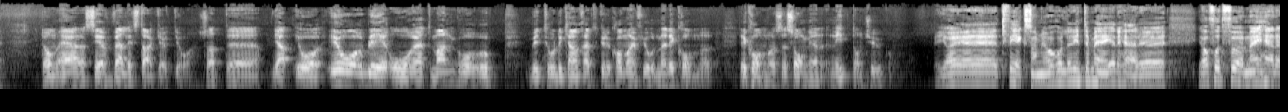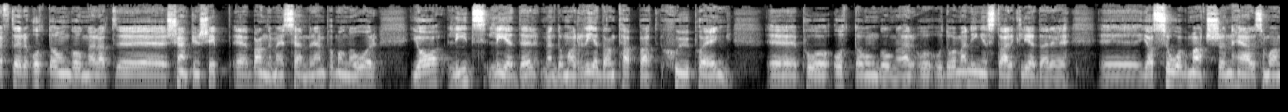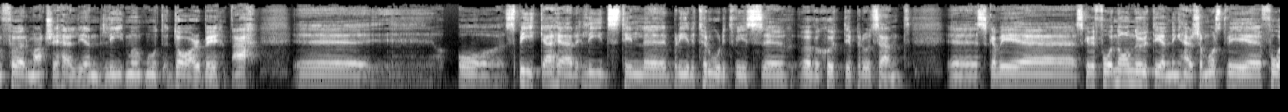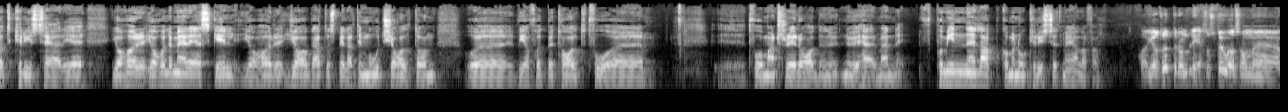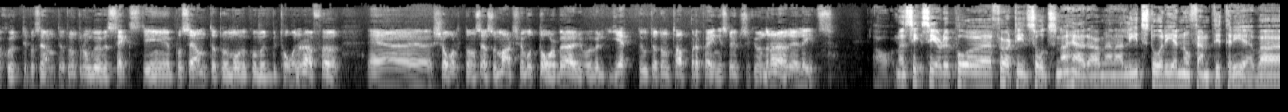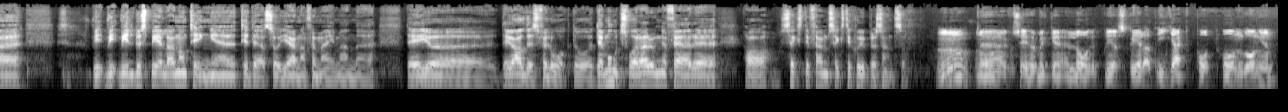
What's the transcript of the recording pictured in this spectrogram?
De är, ser väldigt starka ut i år. Så att, eh, ja, i år, i år blir året man går upp. Vi trodde kanske att det skulle komma i fjol, men det kommer. Det kommer säsongen 1920. Jag är tveksam, jag håller inte med er här. Jag har fått för mig här efter åtta omgångar att eh, Championship är banne mig sämre än på många år. Ja, Leeds leder, men de har redan tappat sju poäng eh, på åtta omgångar och, och då är man ingen stark ledare. Eh, jag såg matchen här som var en förmatch i helgen li, mot, mot Derby. Ah, eh, och spika här Leeds till eh, blir troligtvis eh, över 70 procent. Eh, ska, vi, ska vi få någon utdelning här så måste vi få ett kryss här. Jag, har, jag håller med dig Eskil. Jag har jagat och spelat emot Charlton. Och vi har fått betalt två, två matcher i rad nu, nu här. Men på min lapp kommer nog krysset med i alla fall. Jag tror inte de blir så stora som eh, 70%. Jag tror inte de går över 60%. Jag tror många kommer att betala där för eh, Charlton. Sen så matchen mot Derby där, det var väl jätteotur att de tappade poäng i slutsekunderna där, eh, Leeds. Ja, men se, ser du på eh, förtidsoddsen här, jag menar Leeds står i 1,53. Vill, vill- du spela någonting eh, till det så gärna för mig, men eh, det är ju, det är ju alldeles för lågt. Och det motsvarar ungefär eh, ja, 65-67 procent. Så. Mm, vi får se hur mycket laget blev spelat i jackpot-omgången.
